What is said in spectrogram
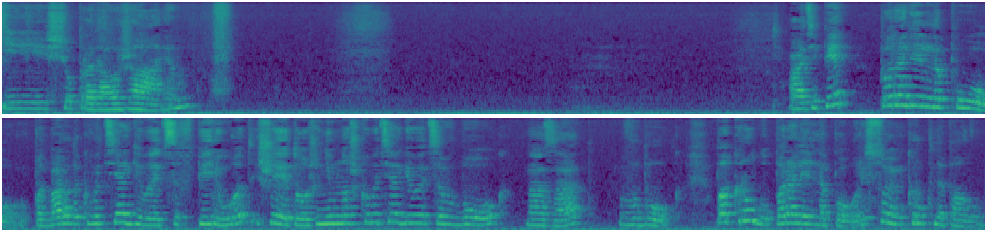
И еще продолжаем. А теперь параллельно полу. Подбородок вытягивается вперед, шея тоже немножко вытягивается в бок, назад, в бок. По кругу, параллельно полу. Рисуем круг на полу.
